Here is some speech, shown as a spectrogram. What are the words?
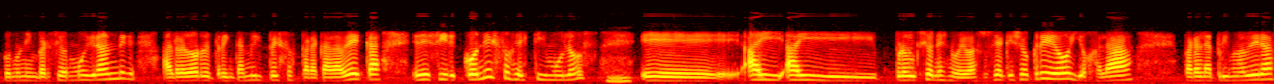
con una inversión muy grande, alrededor de 30 mil pesos para cada beca. Es decir, con esos estímulos mm. eh, hay, hay producciones nuevas. O sea que yo creo, y ojalá para la primavera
